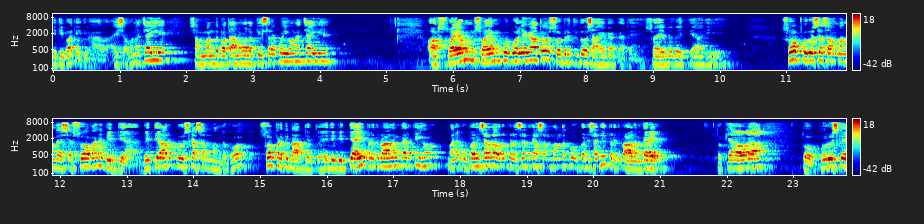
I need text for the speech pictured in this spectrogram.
इतिवत इति भाव। ऐसा होना चाहिए। संबंध बताने वाला तीसरा कोई होना चाहिए। और स्वयं स्वयं को बोलेगा तो सुवृत्ति दोष आएगा, कहते हैं। स्वयं इत्यादि। स्व पुरुष संबंध से स्व मान विद्या। विद्या और पुरुष का संबंध को स्व प्रतिपादित्व यदि विद्या ही प्रतिपादन करती हो, माने उपनिषद और उपनिषद का संबंध को उपनिषद ही प्रतिपादन करे तो क्या होगा? तो पुरुष के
